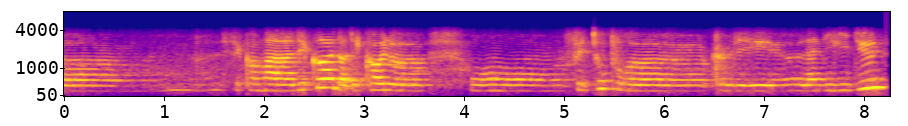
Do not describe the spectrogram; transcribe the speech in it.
euh, C'est comme à l'école, à l'école on fait tout pour que l'individu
